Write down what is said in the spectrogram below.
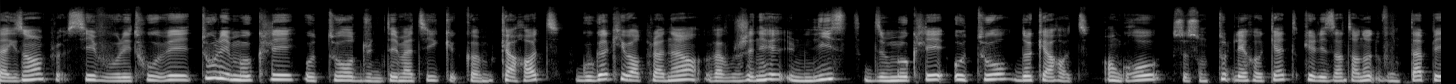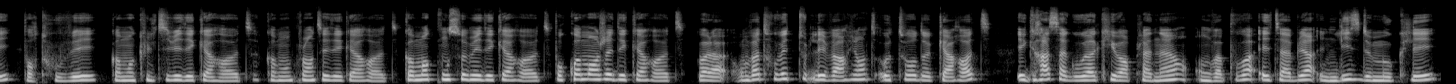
Par exemple, si vous voulez trouver tous les mots-clés autour d'une thématique comme carotte, Google Keyword Planner va vous générer une liste de mots-clés autour de carotte. En gros, ce sont toutes les requêtes que les internautes vont taper pour trouver comment cultiver des carottes, comment planter des carottes, comment consommer des carottes, pourquoi manger des carottes. Voilà, on va trouver toutes les variantes autour de carottes et grâce à Google Keyword Planner, on va pouvoir établir une liste de mots-clés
